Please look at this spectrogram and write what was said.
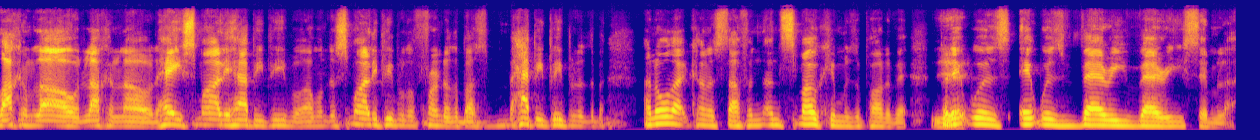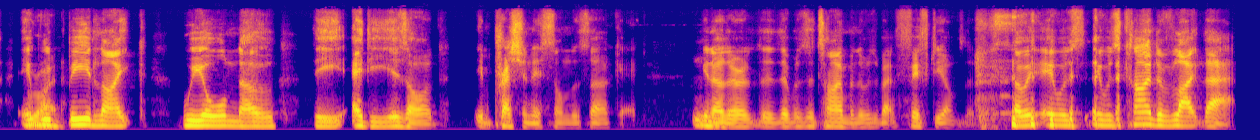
lock and load, lock and load. Hey, smiley, happy people. I want the smiley people at the front of the bus, happy people at the, and all that kind of stuff. And and smoking was a part of it. But Yeah. it was it was very very similar. It Right. would be like we all know the Eddie Izzard impressionists on the circuit you know mm. there, there there was a time when there was about 50 of them so it, it was it was kind of like that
